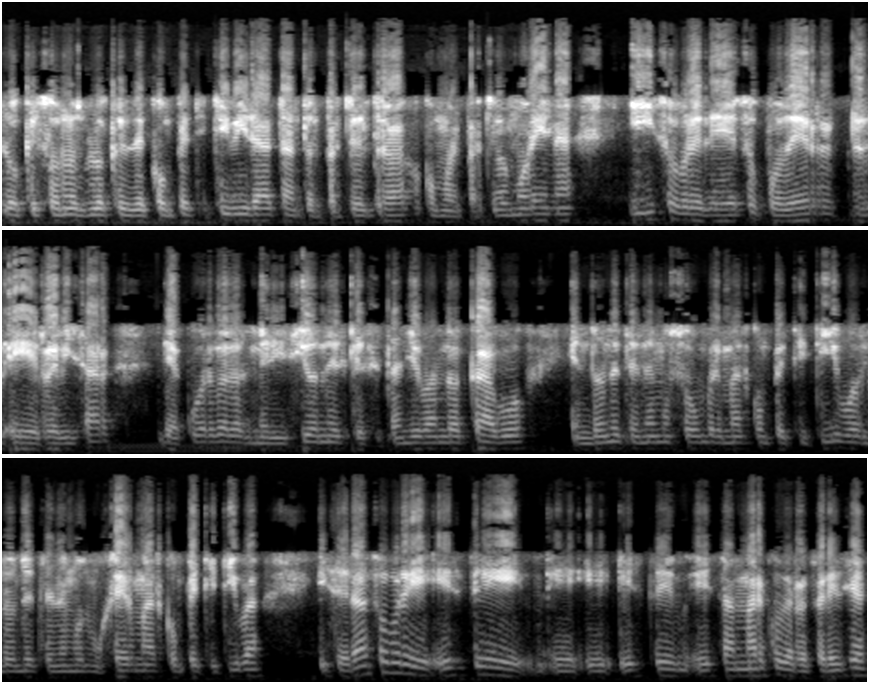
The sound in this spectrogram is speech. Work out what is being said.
lo que son los bloques de competitividad, tanto el Partido del Trabajo como el Partido Morena, y sobre de eso poder eh, revisar de acuerdo a las mediciones que se están llevando a cabo en donde tenemos hombre más competitivo, en donde tenemos mujer más competitiva, y será sobre este, eh, eh, este, este marco de referencia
